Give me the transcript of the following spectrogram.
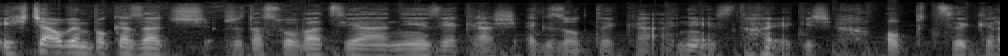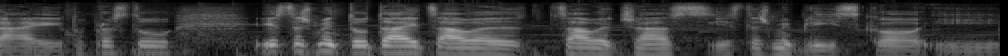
I chciałbym pokazać, że ta Słowacja nie jest jakaś egzotyka, nie jest to jakiś obcy kraj. Po prostu jesteśmy tutaj cały, cały czas, jesteśmy blisko i,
